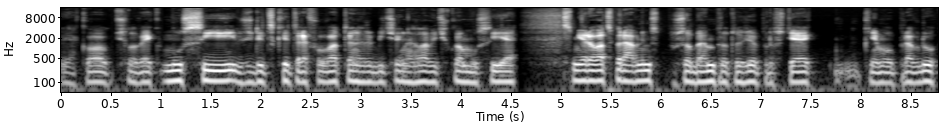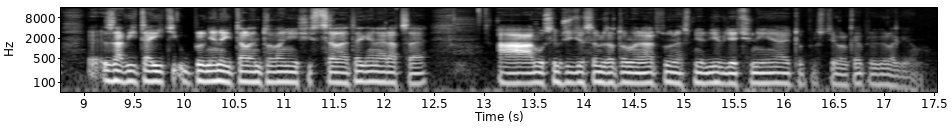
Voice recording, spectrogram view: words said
jako člověk musí vždycky trefovat ten hřebíček na hlavičku a musí je směrovat správným způsobem, protože prostě k němu opravdu zavítají ti úplně nejtalentovanější z celé té generace. A musím říct, že jsem za to Menartu nesmírně vděčný a je to prostě velké privilegium.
